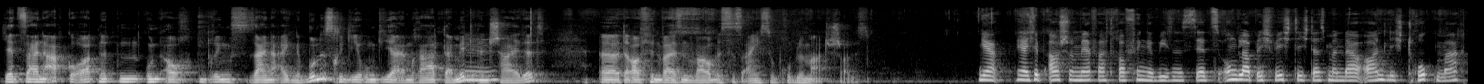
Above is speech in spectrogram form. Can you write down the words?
jetzt seine Abgeordneten und auch übrigens seine eigene Bundesregierung, die ja im Rat da mitentscheidet, mhm. äh, darauf hinweisen, warum ist das eigentlich so problematisch alles. Ja, ja, ich habe auch schon mehrfach darauf hingewiesen. Es ist jetzt unglaublich wichtig, dass man da ordentlich Druck macht,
